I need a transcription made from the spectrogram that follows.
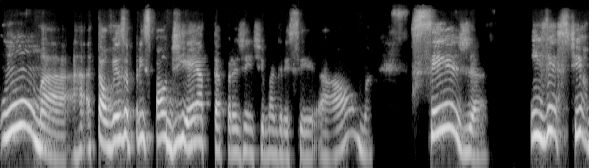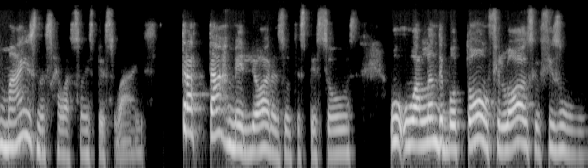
uma, talvez a principal dieta para a gente emagrecer a alma, seja investir mais nas relações pessoais, tratar melhor as outras pessoas. O, o Alain de Botton, o filósofo, eu fiz um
